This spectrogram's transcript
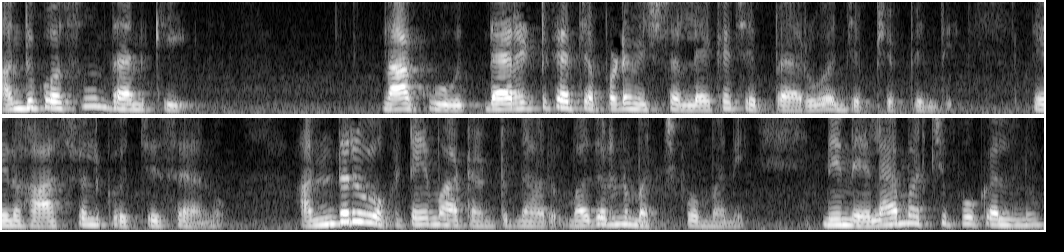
అందుకోసం దానికి నాకు డైరెక్ట్గా చెప్పడం ఇష్టం లేక చెప్పారు అని చెప్పి చెప్పింది. నేను హాస్టల్కి వచ్చేసాను అందరూ ఒకటే మాట అంటున్నారు మధురను మర్చిపోమని. నేను ఎలా మర్చిపోగలను?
